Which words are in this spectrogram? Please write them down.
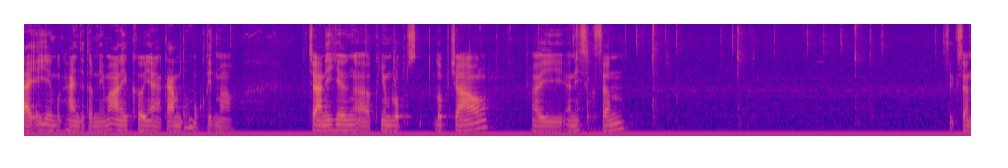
ដៃអីយើងបង្ហាញទៅទៅនេះមកអានេះឃើញអាកម្មទៅមុខទៀតមកចានេះយើងខ្ញុំលុបលុបចោលហើយអានេះ section section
